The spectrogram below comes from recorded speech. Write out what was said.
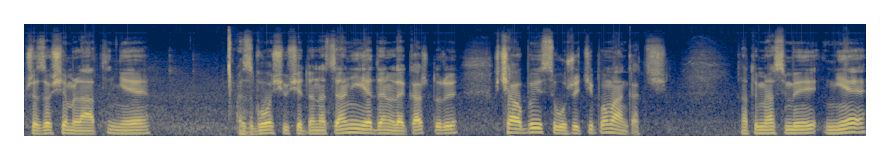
przez 8 lat nie zgłosił się do nas ani jeden lekarz, który chciałby służyć i pomagać. Natomiast my nie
